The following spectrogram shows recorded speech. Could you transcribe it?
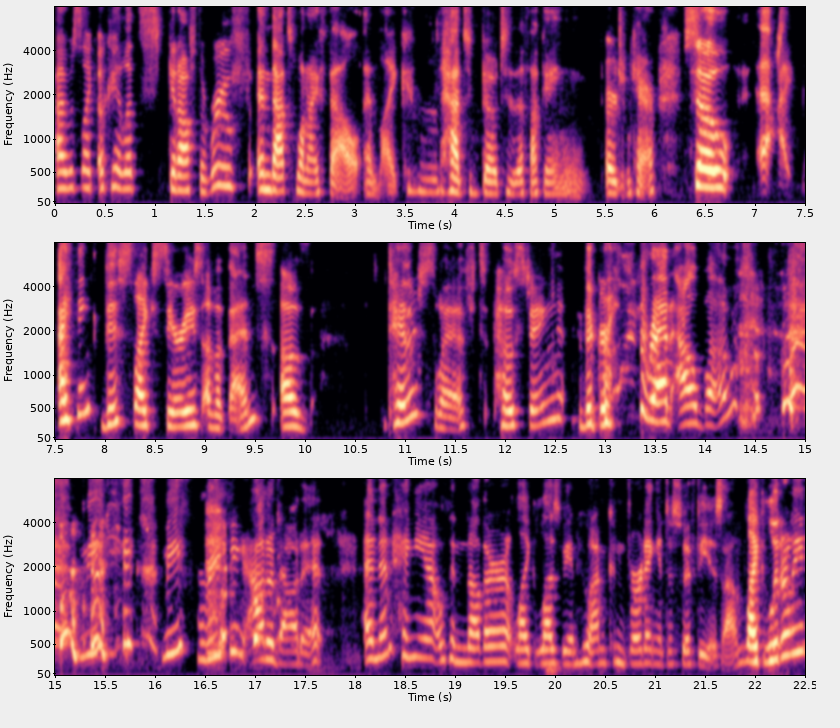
I was like, okay, let's get off the roof. And that's when I fell and like mm-hmm. had to go to the fucking urgent care. So I, I think this like series of events of Taylor Swift posting the Girl in Red album, me, me freaking out about it, and then hanging out with another like lesbian who I'm converting into Swiftyism. Like literally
